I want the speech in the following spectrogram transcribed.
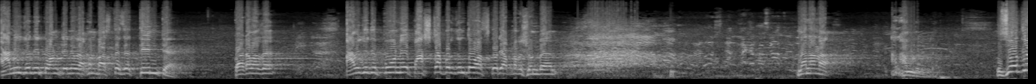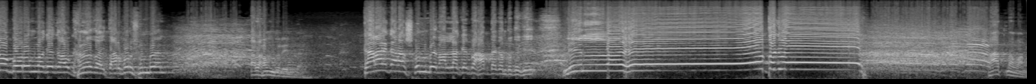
আমি যদি কন্টিনিউ এখন বাঁচতেছে তিনটে। কয়টা বাজে? আমি যদি পৌনে পাঁচটা পর্যন্ত ওয়াজ করি, আপনারা শুনবেন? না না না। আলহামদুলিল্লাহ। যদিও গরম লাগে গাও ঘামে যায়, তারপর শুনবেন? আলহামদুলিল্লাহ। কারা কারা শুনবেন? আল্লাহকে একটু হাত দেখান তো দেখি। লিল্লাহে। হাত নামান।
